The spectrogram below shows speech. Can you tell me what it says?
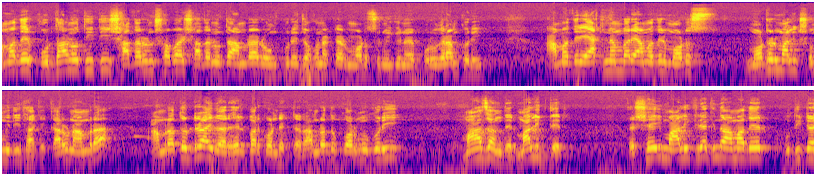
আমাদের প্রধান অতিথি সাধারণ সভায় সাধারণত আমরা রংপুরে যখন একটা মোটর শ্রমিক ইউনিয়নের প্রোগ্রাম করি, আমাদের এক নম্বরে আমাদের মোটর মটর মালিক সমিতি থাকে। কারণ আমরা আমরা তো ড্রাইভার হেল্পার কন্ডাক্টর আমরা তো কর্ম করি মহাজানদের, মালিকদের। তা সেই মালিকরা কিন্তু আমাদের প্রতিটা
